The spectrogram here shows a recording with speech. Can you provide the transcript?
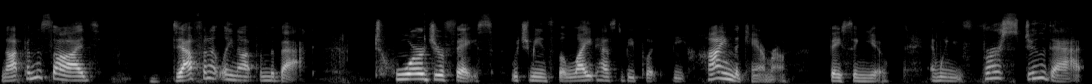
not from the sides, definitely not from the back towards your face, which means the light has to be put behind the camera facing you. And when you first do that,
